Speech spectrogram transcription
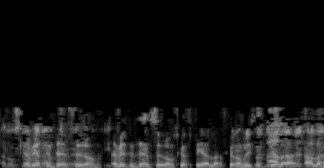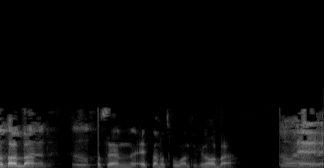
Ja, de slår Jag vet inte ens hur de, jag vet inte ens hur de ska spela. Ska de liksom alla spela möter alla mot alla. Ja, och sen ettan och tvåan till final bara? ja jag. Eh,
